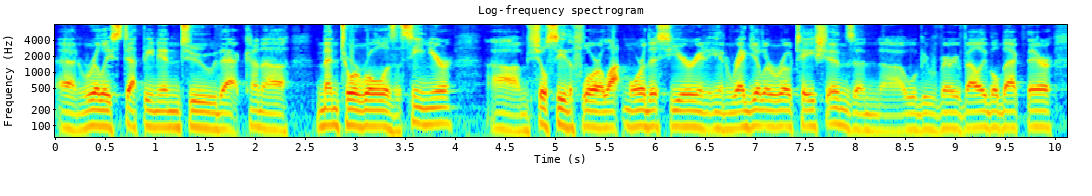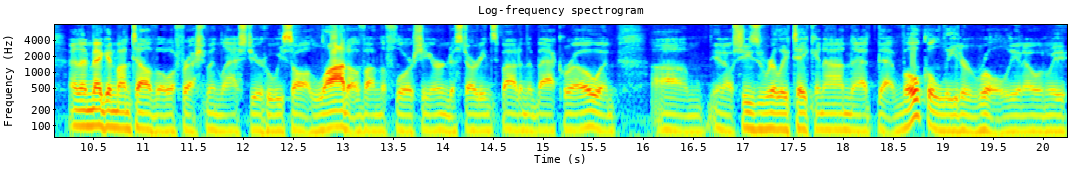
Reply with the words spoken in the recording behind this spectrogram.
and really stepping into that kind of mentor role as a senior. Um, she'll see the floor a lot more this year in, in regular rotations and uh, will be very valuable back there. And then Megan Montalvo, a freshman last year, who we saw a lot of on the floor. She earned a starting spot in the back row, and um, you know she's really taken on that that vocal leader role. You know when we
